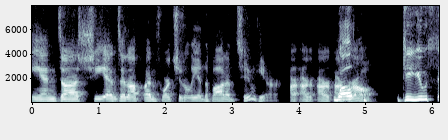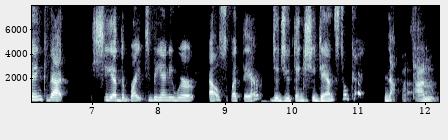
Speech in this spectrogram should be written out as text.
and uh, she ended up, unfortunately, at the bottom two Here, our our, our, our girl. Do you think that she had the right to be anywhere else but there? Did you think she danced okay? No. I'm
